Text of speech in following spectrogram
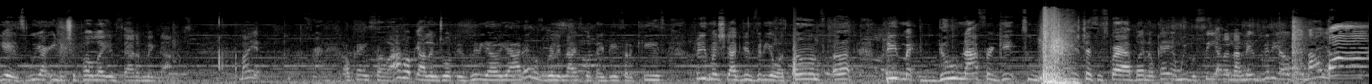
Yes, we are eating Chipotle inside of McDonald's. Maya, Okay, so I hope y'all enjoyed this video, y'all. That was really nice what they did for the kids. Please make sure y'all give this video a thumbs up. Please make, do not forget to smash the subscribe button, okay? And we will see y'all in our next video. Okay, bye, y'all.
